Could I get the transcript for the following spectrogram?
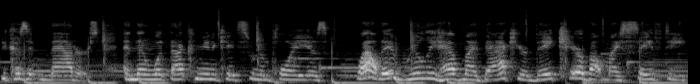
because it matters. And then what that communicates to an employee is, wow, they really have my back here. They care about my safety.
